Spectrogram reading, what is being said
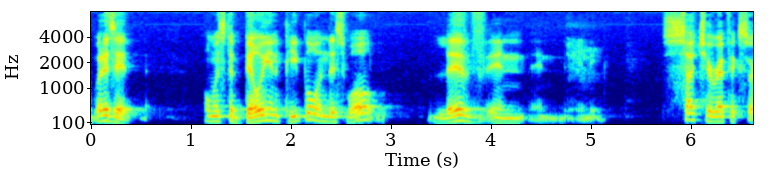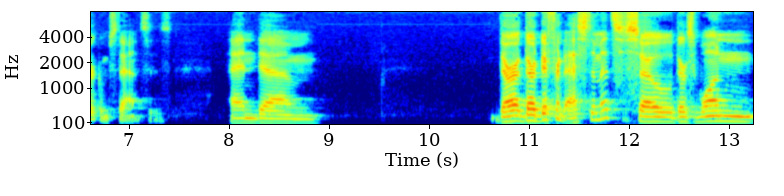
what is it? Almost a billion people in this world live in, in, in such horrific circumstances. And um, there, are, there are different estimates. So there's one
